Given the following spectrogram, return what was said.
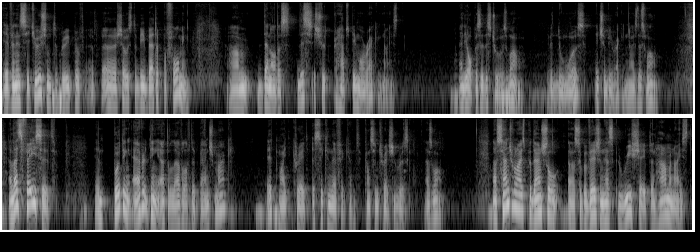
if an institution to be, uh, shows to be better performing, um, than others, this should perhaps be more recognized. And the opposite is true as well. If it do worse, it should be recognized as well. And let's face it, in putting everything at the level of the benchmark, it might create a significant concentration risk as well. Now, centralized prudential uh, supervision has reshaped and harmonized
